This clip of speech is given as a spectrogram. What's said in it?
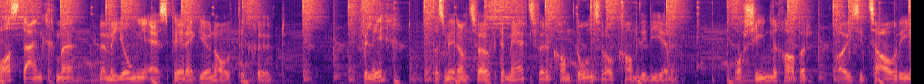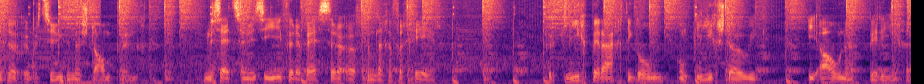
Was denkt man, wenn man junge SP-Regionalter hört? Vielleicht, dass wir am 12. März für den Kantonsrat kandidieren. Wahrscheinlich aber an unsere zahlreichen, überzeugenden Standpunkte. Wir setzen uns ein für einen besseren öffentlichen Verkehr. Für Gleichberechtigung und Gleichstellung in allen Bereichen.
